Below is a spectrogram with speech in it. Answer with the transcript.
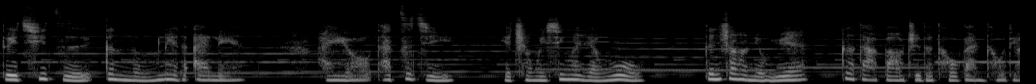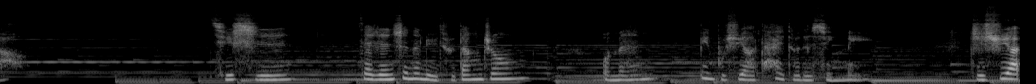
对妻子更浓烈的爱恋，还有他自己也成为新闻人物，登上了纽约各大报纸的头版头条。其实，在人生的旅途当中，我们并不需要太多的行李。只需要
